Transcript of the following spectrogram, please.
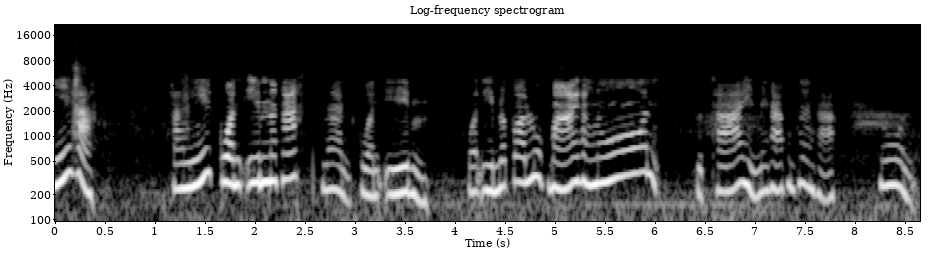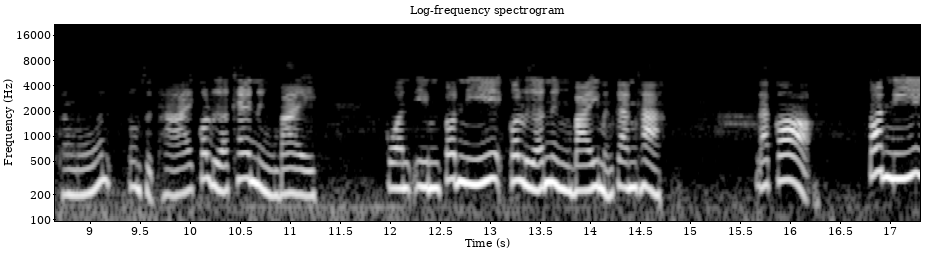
นี้ค่ะ ทางนี้กวนอิมนะคะ นั่นกวนอิม กวนอิมแล้วก็ลูกไม้ทางนู้น สุดท้ายเห็นไหมคะเพื่อนๆคะ นู่นทางนู้นต้นสุดท้ายก็เหลือแค่หนึ่งใบ กวนอิมต้นนี้ก็เหลือหนึ่งใบเหมือนกันค่ะ แล้วก็ต้นนี้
